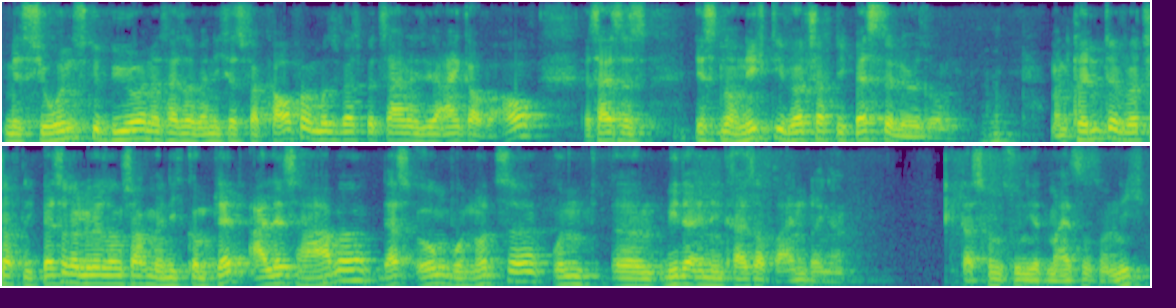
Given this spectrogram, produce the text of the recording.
Transmissionsgebühren. Das heißt, also, wenn ich das verkaufe, muss ich was bezahlen, wenn ich wieder einkaufe auch. Das heißt, es ist noch nicht die wirtschaftlich beste Lösung. Man könnte wirtschaftlich bessere Lösungen schaffen, wenn ich komplett alles habe, das irgendwo nutze und äh, wieder in den Kreislauf reinbringe. Das funktioniert meistens noch nicht,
